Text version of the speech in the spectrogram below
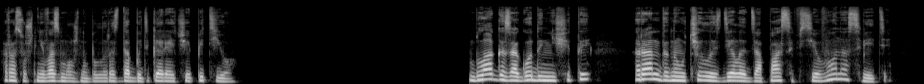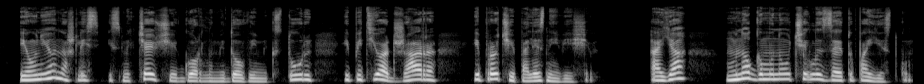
раз уж невозможно было раздобыть горячее питье. Благо, за годы нищеты Ранда научилась делать запасы всего на свете — и у нее нашлись и смягчающие горло медовые микстуры, и питье от жара, и прочие полезные вещи. А я многому научилась за эту поездку.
